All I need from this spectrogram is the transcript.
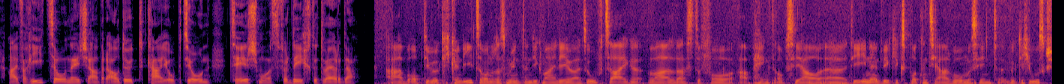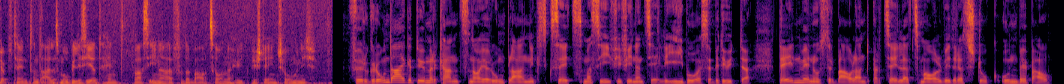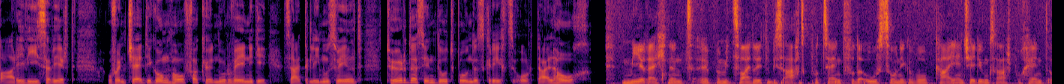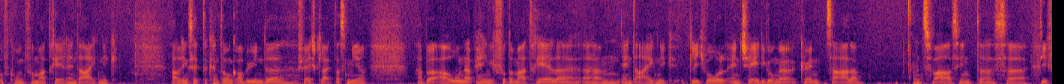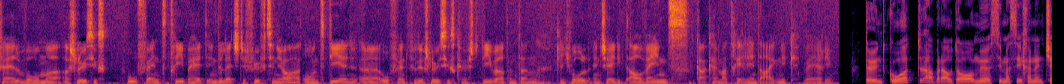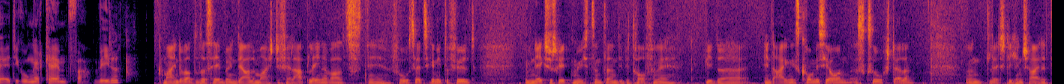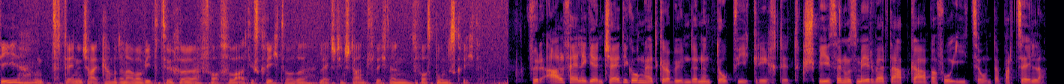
Einfach einzonen ist aber auch dort keine Option. Zuerst muss verdichtet werden. Aber ob die wirklich können einzonen, das müssen dann die Gemeinden jeweils aufzeigen, weil das davon abhängt, ob sie auch äh, die Innenentwicklungspotenzial, wo wir sind, wirklich ausgeschöpft haben und alles mobilisiert haben, was innerhalb von der Bauzone heute bestehend schon ist. Für Grundeigentümer kann das neue Raumplanungsgesetz massive finanzielle Einbußen bedeuten. Denn wenn aus der Baulandparzelle zumal wieder ein Stück unbebaubare Wiese wird auf Entschädigung hoffen können nur wenige, sagt Linus Wild. Die Hürden sind laut Bundesgerichtsurteil hoch. Wir rechnen etwa mit zwei Drittel bis 80 Prozent der Auszonungen, die keinen Entschädigungsanspruch haben, aufgrund von materieller Enteignung. Allerdings hat der Kanton Graubünden festgelegt, dass wir aber auch unabhängig von der materiellen ähm, Enteignung gleichwohl Entschädigungen können zahlen Und zwar sind das äh, die Fälle, wo man ein Schlüssungs Aufwand getrieben hat in den letzten 15 Jahren. Und die äh, Aufwände für die Erschließungskosten, die werden dann gleichwohl entschädigt, auch wenn es gar keine materielle Enteignung wäre. Tönt gut, aber auch da müsse man sich eine Entschädigung erkämpfen. Will? Die Gemeinden werden das eben in den allermeisten Fällen ablehnen, weil es die Voraussetzungen nicht erfüllt. Im nächsten Schritt müssten dann die Betroffenen bei der Enteignungskommission ein Gesuch stellen. Und letztlich entscheidet die und den Entscheid kann man dann aber weiterziehen vor das Verwaltungsgericht oder letztinstanzlich dann vor das Bundesgericht. Für allfällige Entschädigung hat Graubünden einen Topf eingerichtet, gespissen aus Mehrwertabgaben von eingezonten Parzellen.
